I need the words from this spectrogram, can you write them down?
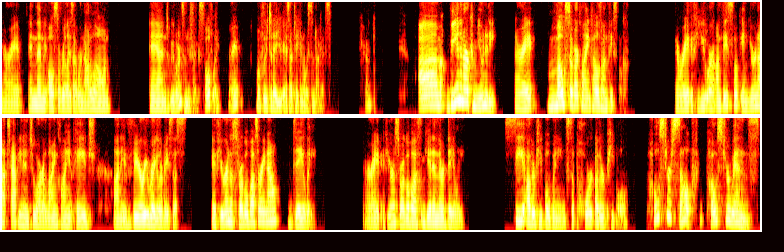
all right? And then we also realize that we're not alone and we learn some things, hopefully, right? Hopefully today you guys have taken those nuggets. Okay. Um, being in our community, all right? Most of our clientele is on Facebook. All right. If you are on Facebook and you're not tapping into our Align client page on a very regular basis, if you're in a struggle bus right now, daily, All right. If you're in a struggle bus, get in there daily. See other people winning, support other people, post yourself, post your wins,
